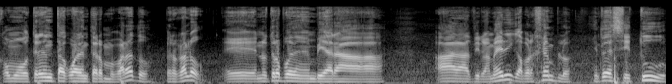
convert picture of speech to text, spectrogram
como 30 o 40 euros más barato. Pero claro, eh, no te lo pueden enviar a, a Latinoamérica, por ejemplo. Entonces, si tú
